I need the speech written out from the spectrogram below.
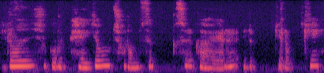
이런 식으로 배경처럼 쓸, 쓸까요 얘를? 이렇게 이렇게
